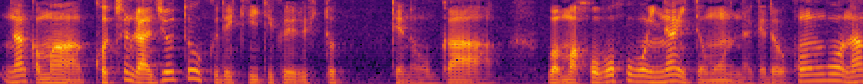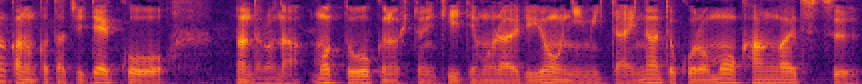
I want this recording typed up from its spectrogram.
なんかまあ、こっちのラジオトークで聞いてくれる人って、ってのが、は、まあ、ほぼほぼいないと思うんだけど、今後何かの形で、こう、なんだろうな、もっと多くの人に聞いてもらえるようにみたいなところも考えつつ、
